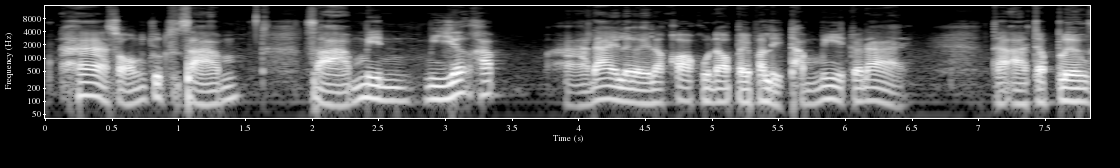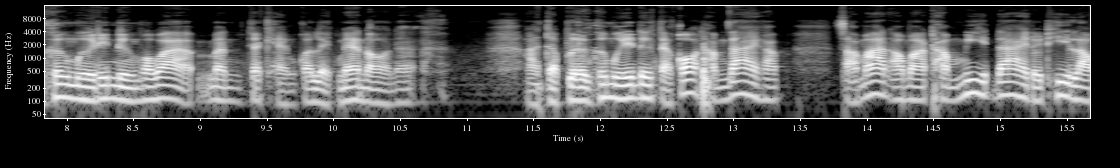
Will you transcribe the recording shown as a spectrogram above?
1.5 2.3 3 มิล มีเยอะครับ หาได้เลยแล้วก็คุณเอาไปผลิตทำมีดก็ได้ แต่อาจจะเปลืองเครื่องมือนิดนึงเพราะว่ามันจะแข็งกว่าเหล็กแน่นอนนะอาจจะเปลืองเครื่องมือนิดนึงแต่ก็ทำได้ครับ สามารถเอามาทำมีดได้โดยที่เรา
